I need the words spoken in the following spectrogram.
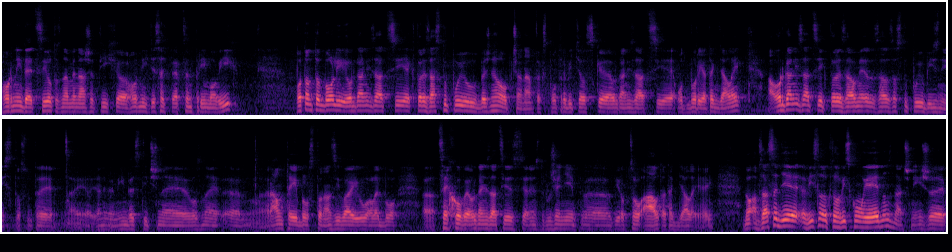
horný decil, to znamená, že tých horných 10% príjmových, potom to boli organizácie, ktoré zastupujú bežného občana, tak spotrebiteľské organizácie, odbory a tak ďalej. A organizácie, ktoré zastupujú biznis, to sú tie, ja neviem, investičné, rôzne roundtables to nazývajú, alebo e, cechové organizácie, ja neviem, združenie e, výrobcov aut a tak ďalej. Hej. No a v zásade výsledok toho výskumu je jednoznačný, že e,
